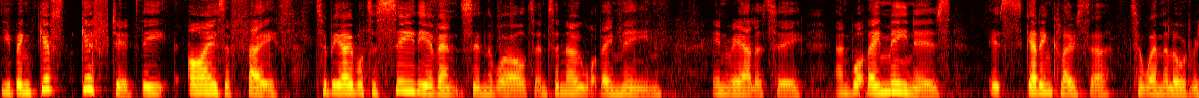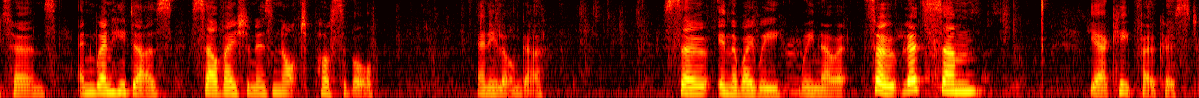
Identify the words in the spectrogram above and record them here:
you've been gif- gifted the eyes of faith to be able to see the events in the world and to know what they mean in reality. And what they mean is it's getting closer to when the Lord returns. And when he does, salvation is not possible any longer. So, in the way we, we know it. So, let's, um, yeah, keep focused.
